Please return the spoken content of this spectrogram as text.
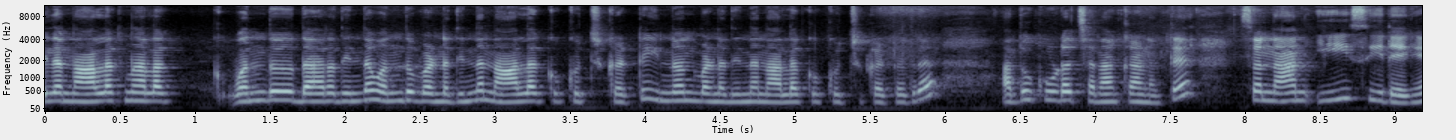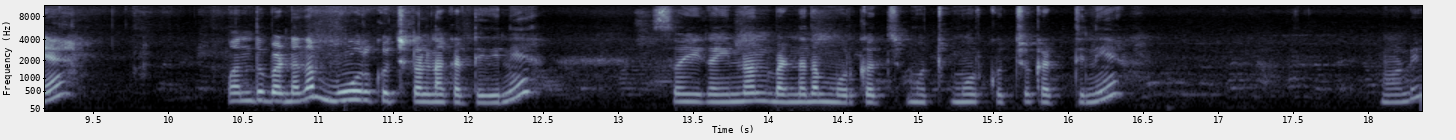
ಇಲ್ಲ, ನಾಲ್ಕು ನಾಲ್ಕು ಒಂದು ದಾರದಿಂದ ಒಂದು ಬಣ್ಣದಿಂದ ನಾಲ್ಕು ಕುಚ್ಚು ಕಟ್ಟಿ ಇನ್ನೊಂದು ಬಣ್ಣದಿಂದ ನಾಲ್ಕು ಕುಚ್ಚು ಕಟ್ಟಿದ್ರೆ ಅದು ಕೂಡ ಚೆನ್ನಾಗಿ ಕಾಣುತ್ತೆ. ಸೊ ನಾನು ಈ ಸೀರೆಗೆ ಒಂದು ಬಣ್ಣದ ಮೂರು ಕುಚ್ಚುಗಳನ್ನ ಕಟ್ಟಿದ್ದೀನಿ. ಸೊ ಈಗ ಇನ್ನೊಂದು ಬಣ್ಣದ ಮೂರು ಕುಚ್ಚು ಮೂರು ಕುಚ್ಚು ಕಟ್ತೀನಿ. ನೋಡಿ,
